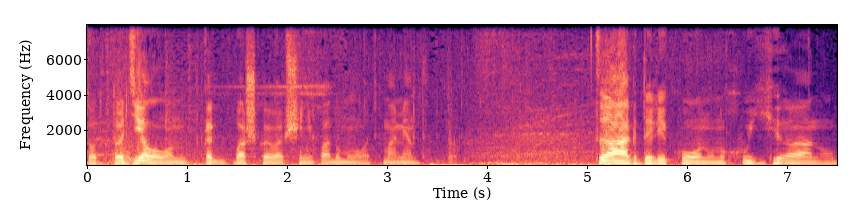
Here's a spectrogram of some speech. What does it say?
Тот, кто делал, он как башкой вообще не подумал в этот момент. Так далеко, ну нахуя, ну...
